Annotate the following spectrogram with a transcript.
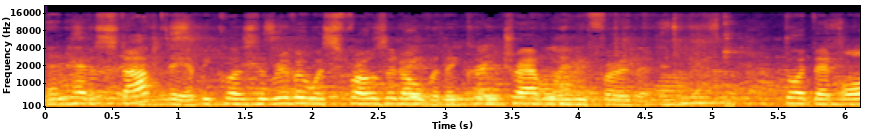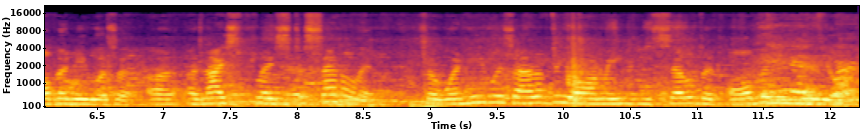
and had to stop there because the river was frozen over. They couldn't travel any further. And thought that Albany was a, a, a nice place to settle in. So when he was out of the army, he settled in Albany, New York.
